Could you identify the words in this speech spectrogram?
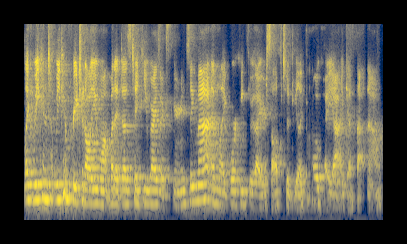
Like we can, t- we can preach it all you want, but it does take you guys experiencing that and like working through that yourself to be like, okay, yeah, I get that now.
